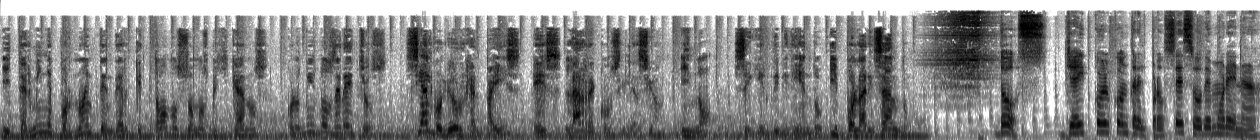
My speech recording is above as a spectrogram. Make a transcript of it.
y termine por no entender que todos somos mexicanos con los mismos derechos. Si algo le urge al país es la reconciliación y no seguir dividiendo y polarizando. 2. Jade Cole contra el proceso de Morena.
